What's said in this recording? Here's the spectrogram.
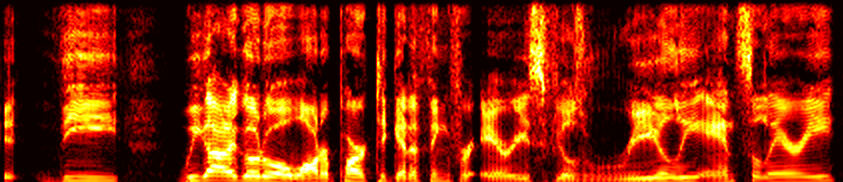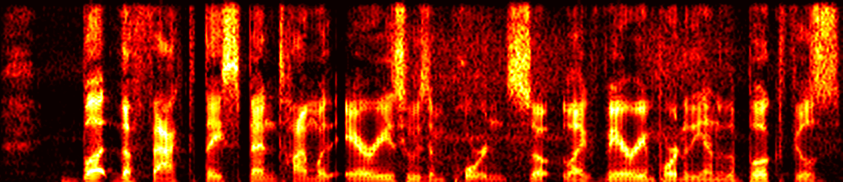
it, the we got to go to a water park to get a thing for Ares feels really ancillary. But the fact that they spend time with Ares, who's important, so like very important at the end of the book, feels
